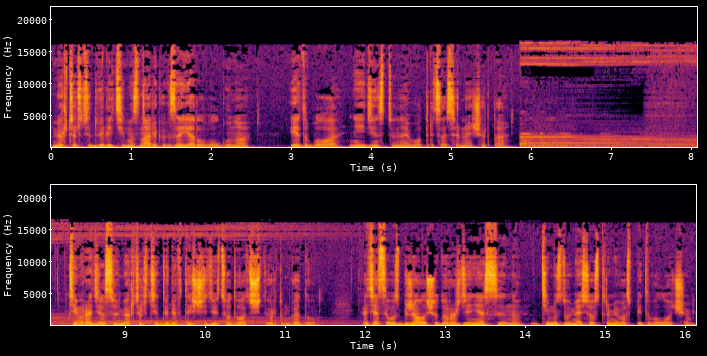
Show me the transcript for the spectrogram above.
Мертер Тидвилли Тима знали как заядлого лгуна. И это была не единственная его отрицательная черта. Тим родился в Мертер Тидвилле в 1924 году. Отец его сбежал еще до рождения сына, и Тима с двумя сестрами воспитывал отчим.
